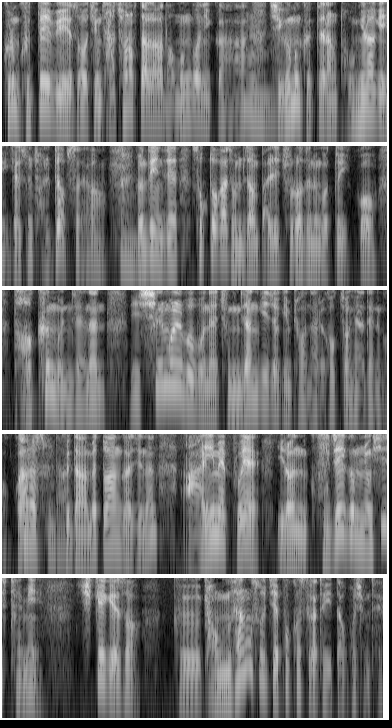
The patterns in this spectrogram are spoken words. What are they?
그럼 그때에 비해서 지금 4천억 달러가 넘은 거니까 음. 지금은 그때랑 동일하게 얘기할 수는 절대 없어요. 음. 그런데 이제 속도가 점점 빨리 줄어드는 것도 있고 더 큰 문제는 이 실물 부분의 중장기적인 변화를 걱정해야 되는 것과 그렇습니다. 그 다음에 또 한 가지는 IMF의 이런 구제금융 시스템이 쉽게 얘기해서 그 경상수지에 포커스가 돼 있다고 보시면 돼요.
